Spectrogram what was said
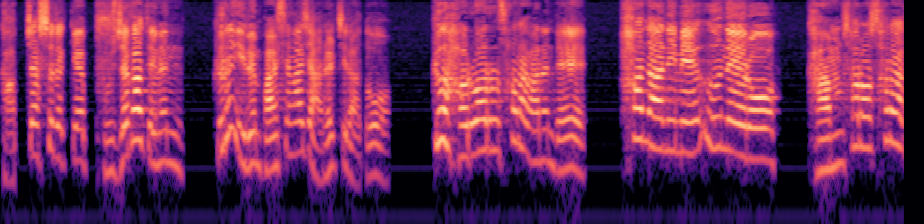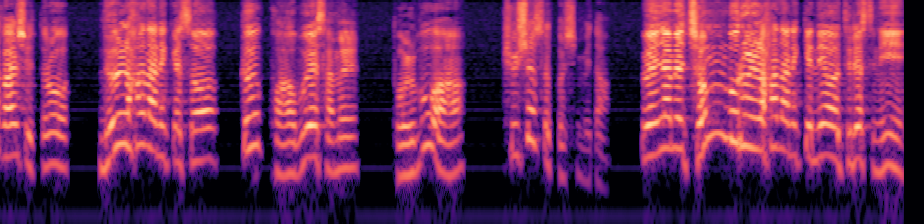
갑작스럽게 부자가 되는 그런 일은 발생하지 않을지라도 그 하루하루 살아가는데 하나님의 은혜로 감사로 살아갈 수 있도록 늘 하나님께서 그 과부의 삶을 돌보아 주셨을 것입니다. 왜냐하면 전부를 하나님께 내어 드렸으니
